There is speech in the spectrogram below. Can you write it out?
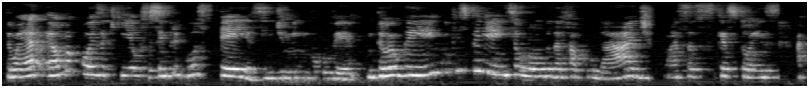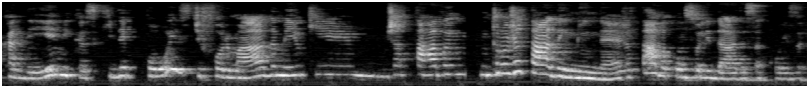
Então é, é uma coisa que eu sempre gostei assim de me envolver. Então eu ganhei muita experiência ao longo da faculdade com essas questões acadêmicas que depois de formada meio que já estava introjetada em mim, né? Já estava consolidada essa coisa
